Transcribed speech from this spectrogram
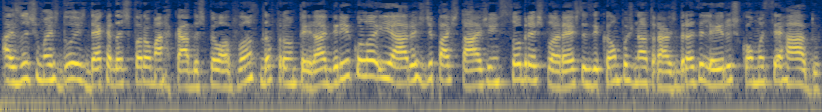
As últimas duas décadas foram marcadas pelo avanço da fronteira agrícola e áreas de pastagem sobre as florestas e campos naturais brasileiros, como o Cerrado,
